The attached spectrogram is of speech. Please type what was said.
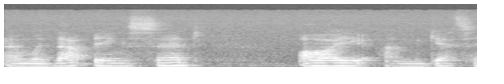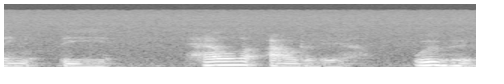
And with that being said, I am getting the hell out of here. Woohoo.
